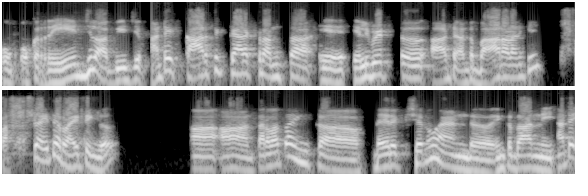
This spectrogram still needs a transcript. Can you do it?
ఒక- రేంజ్లో ఆ బీజేపీ అంటే కార్తిక్ క్యారెక్టర్ అంత ఎలివేట్ అంటే అంటే బాగా రావడానికి ఫస్ట్ అయితే రైటింగ్ తర్వాత ఇంకా డైరెక్షన్ అండ్ ఇంకా దాన్ని అంటే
